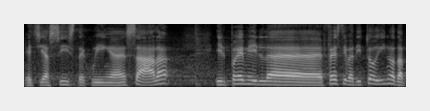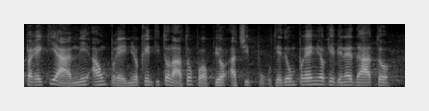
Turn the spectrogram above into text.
e ci assiste qui in eh, sala, il, premio, il eh, Festival di Torino da parecchi anni ha un premio che è intitolato proprio a Cipputi ed è un premio che viene dato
